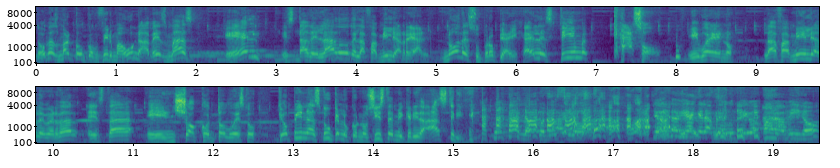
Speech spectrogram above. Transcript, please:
Thomas Markle confirma una vez más que él está del lado de la familia real, no de su propia hija. Él es Tim Castle. Y bueno, la familia de verdad está en shock con todo esto. ¿Qué opinas tú que lo conociste, mi querida Astrid? Lo conoció. Yo sabía que la pregunta iba para mí, ¿no?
